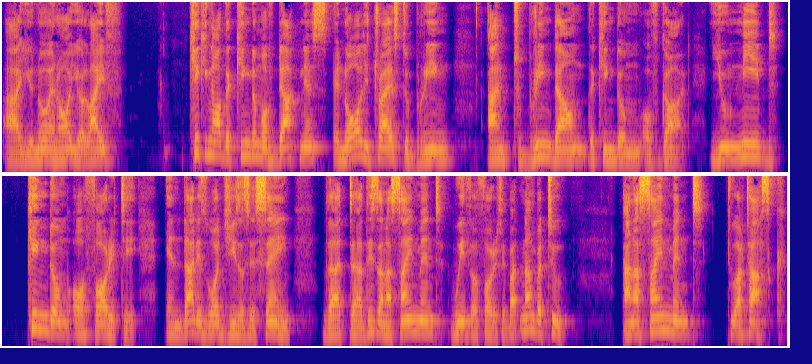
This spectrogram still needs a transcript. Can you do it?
uh, you know, and all your life, kicking out the kingdom of darkness and all it tries to bring and to bring down the kingdom of God. You need kingdom authority. And that is what Jesus is saying that uh, this is an assignment with authority. But number two, an assignment to a task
